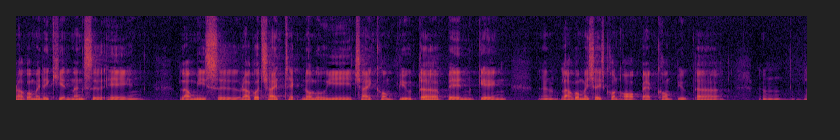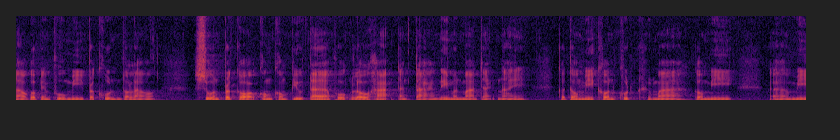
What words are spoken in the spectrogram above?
เราก็ไม่ได้เขียนหนังสือเอง เรามีสื่อเราก็ใช้เทคโนโลยีใช้คอมพิวเตอร์เป็นเก่งเราก็ไม่ใช่คนออกแบบคอมพิวเตอร์เราก็เป็นผู้มีประคุณต่อเรา ส่วนประกอบของคอมพิวเตอร์พวกโลหะต่าง ๆ นี่มันมาจากไหน ก็ต้องมีคนขุดขึ้นมา ก็มีมี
